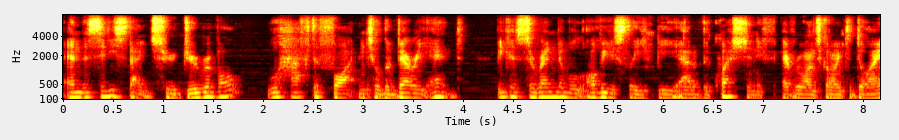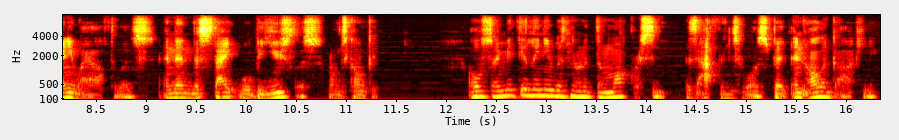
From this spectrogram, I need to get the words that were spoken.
And the city states who do revolt will have to fight until the very end, because surrender will obviously be out of the question if everyone's going to die anyway afterwards, and then the state will be useless once conquered. Also, Mytilene was not a democracy, as Athens was, but an oligarchy,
